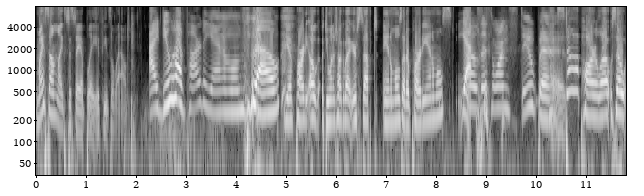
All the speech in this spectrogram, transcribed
My son likes to stay up late if he's allowed. I do have party animals, though. You have party. Oh, do you want to talk about your stuffed animals that are party animals? Yeah. Oh, this one's stupid. Stop, Harlow. So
